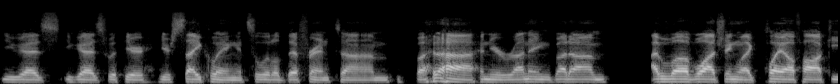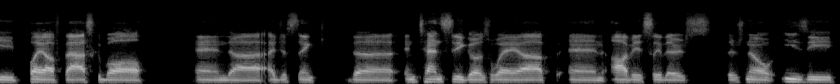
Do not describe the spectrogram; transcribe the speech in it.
you guys, you guys with your your cycling, it's a little different, um, but uh, and you're running, but um, I love watching like playoff hockey, playoff basketball, and uh, I just think the intensity goes way up, and obviously there's there's no easy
